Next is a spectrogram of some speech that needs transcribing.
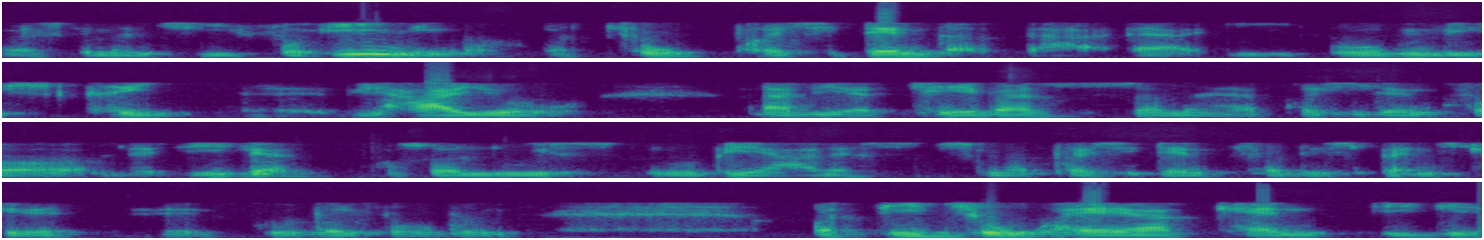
hvad skal man sige, foreninger og to præsidenter, der er i åbenlys krig. Øh, vi har jo Javier Tebas, som er præsident for La Liga, og så Luis Rubiales, som er præsident for det spanske øh, fodboldforbund. Og de to herrer kan ikke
